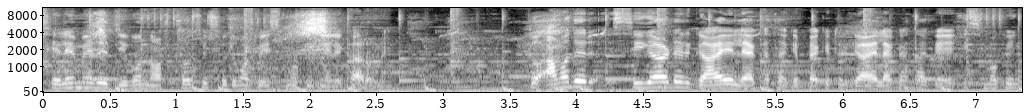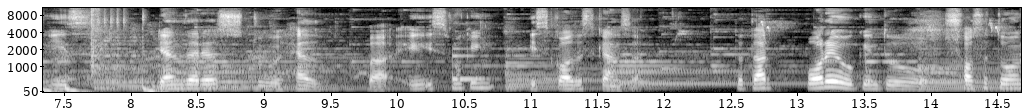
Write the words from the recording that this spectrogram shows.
ছেলে মেয়েদের জীবন নষ্ট হচ্ছে শুধুমাত্র স্মোকিংয়ের কারণে। তো আমাদের সিগারেটের গায়ে লেখা থাকে, প্যাকেটের গায়ে লেখা থাকে smoking is dangerous to health বা স্মোকিং ইজ কজেস ক্যান্সার তো তারপরেও কিন্তু সচেতন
